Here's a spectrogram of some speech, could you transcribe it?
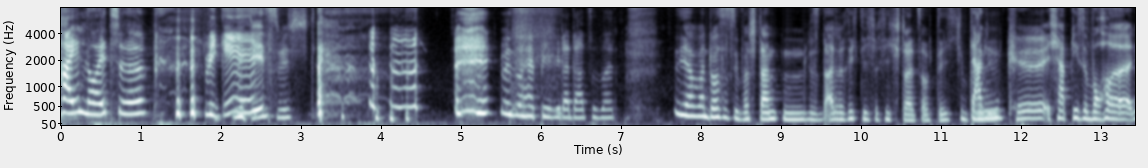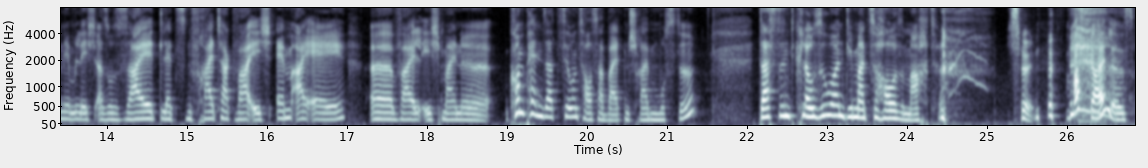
hi Leute. Wie geht's? Wie geht's mich? ich bin so happy, wieder da zu sein. Ja, Mann, du hast es überstanden. Wir sind alle richtig, richtig stolz auf dich. Danke. Ich habe diese Woche nämlich, also seit letzten Freitag war ich MIA, äh, weil ich meine Kompensationshausarbeiten schreiben musste. Das sind Klausuren, die man zu Hause macht. Schön. Was geil ist.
